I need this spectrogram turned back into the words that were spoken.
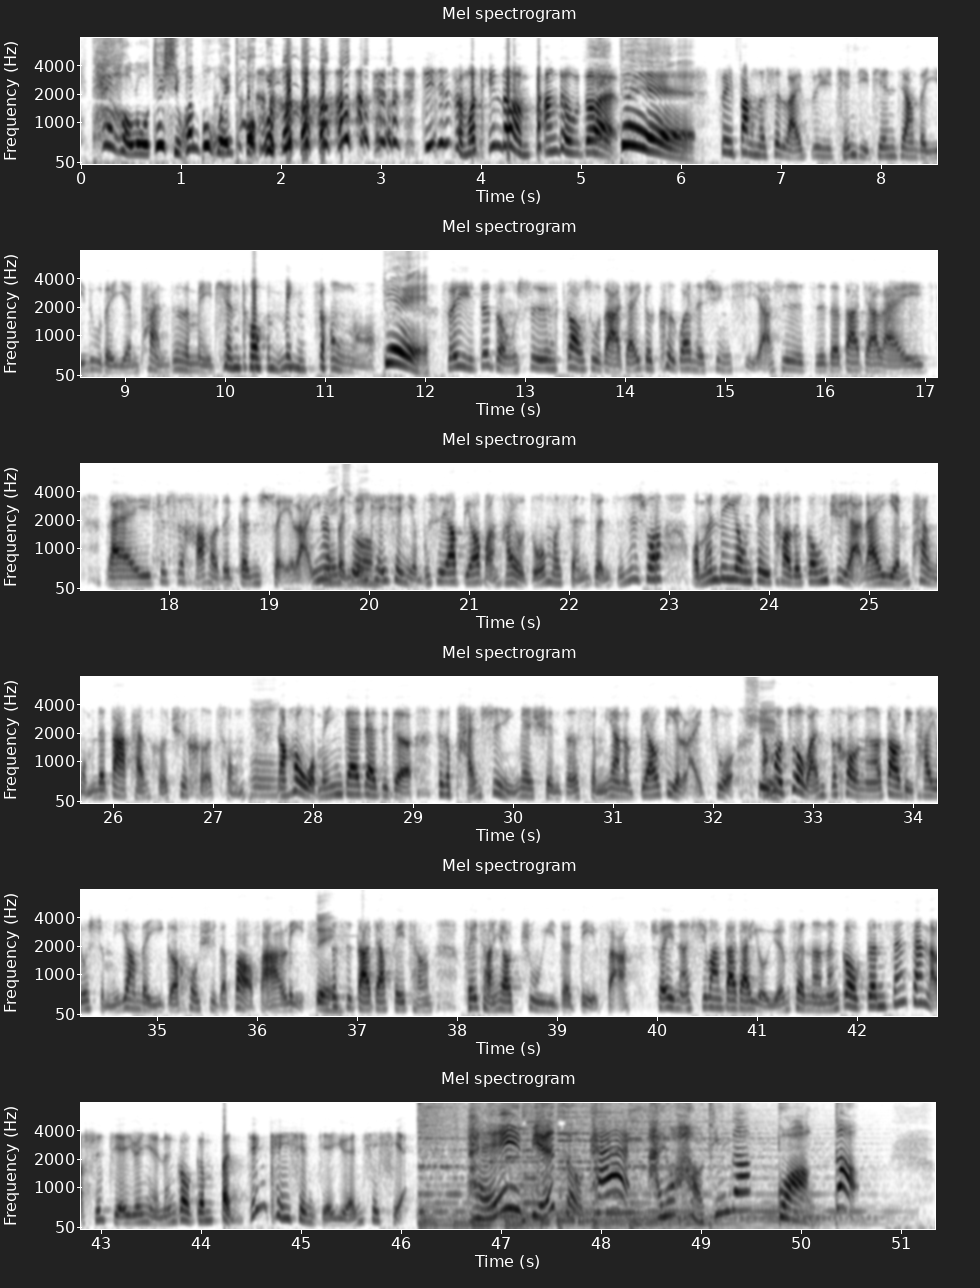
太好了，我最喜欢不回头了，今天怎么听都很棒，对不对？对，最棒的是来自于前几天这样的一路的研判，真的每天都很命中哦。对，所以这种是告诉大家一个客观的讯息啊，是值得大家来来就是好好的跟随啦。因为本间 K 线也不是要标榜它有多么神准，只是说我们利用这一套的工具啊，来研判我们的大盘何去何从。嗯然后我们应该在这个这个盘市里面选择什么样的标的来做，然后做完之后呢，到底它有什么样的一个后续的爆发力？对这是大家非常非常要注意的地方。所以呢，希望大家有缘分呢，能够跟珊珊老师结缘，也能够跟本间 K 线结缘。谢谢。嘿，别走开，还有好听的广告。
